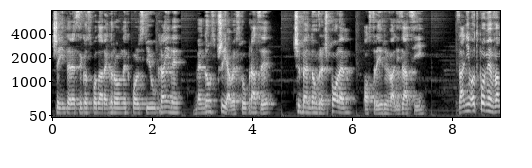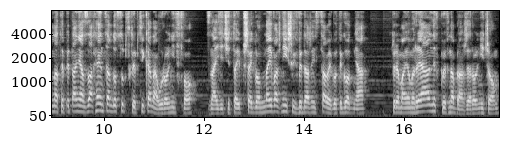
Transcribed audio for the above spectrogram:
Czy interesy gospodarek rolnych Polski i Ukrainy będą sprzyjały współpracy, czy będą wręcz polem ostrej rywalizacji? Zanim odpowiem Wam na te pytania, zachęcam do subskrypcji kanału Rolnictwo. Znajdziecie tutaj przegląd najważniejszych wydarzeń z całego tygodnia, które mają realny wpływ na branżę rolniczą.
